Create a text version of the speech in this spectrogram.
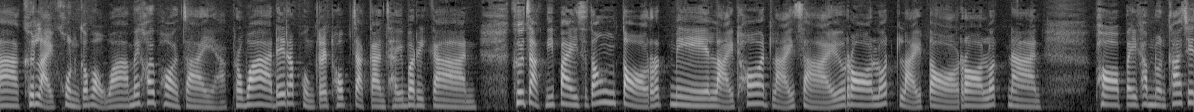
มาก คือหลายคนก็บอกว่าไม่ค่อยพอใจอะเพราะว่าได้รับผลกระทบจากการใช้บริการ คือจากนี้ไปจะต้องต่อรถเมล์หลายทอดหลายสาย รอรถหลายต่อรอรถนานพอไปคำนวณค่าใช้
